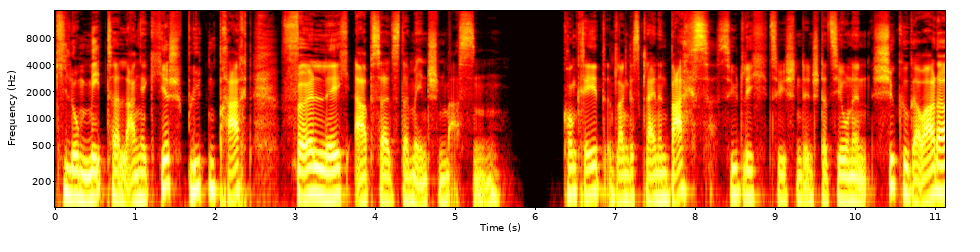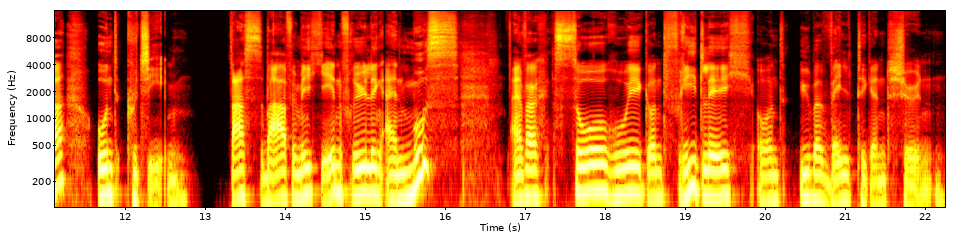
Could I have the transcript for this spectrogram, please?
Kilometer lange Kirschblütenpracht, völlig abseits der Menschenmassen. Konkret entlang des kleinen Bachs südlich zwischen den Stationen Shukugawara und Kuchi. Das war für mich jeden Frühling ein Muss. Einfach so ruhig und friedlich und überwältigend schön.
